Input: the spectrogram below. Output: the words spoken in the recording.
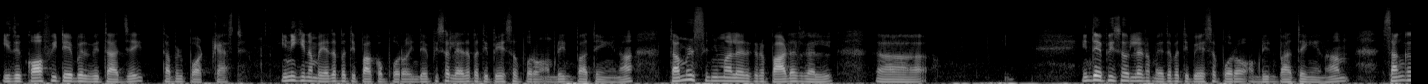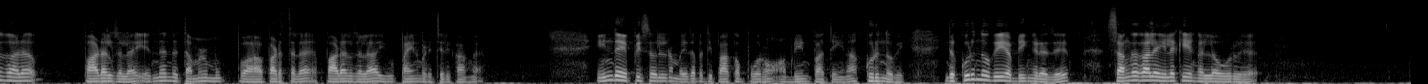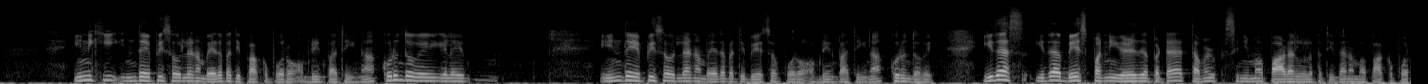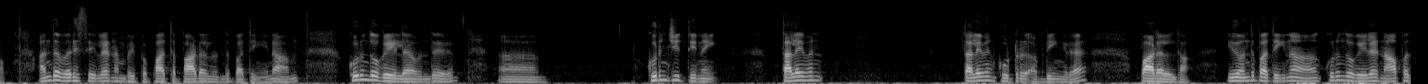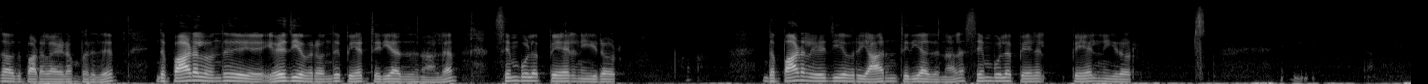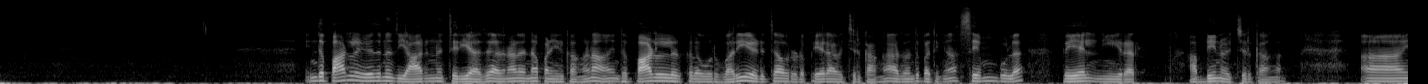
இது coffee table with Ajay Tamil podcast இன்றைக்கி நம்ம எதை பற்றி பார்க்க போகிறோம் இந்த எபிசோடில் எதை பற்றி பேச போகிறோம் அப்படின்னு பார்த்தீங்கன்னா தமிழ் சினிமாவில் இருக்கிற பாடல்கள் இந்த எபிசோடில் நம்ம எதை பற்றி பேச போகிறோம் அப்படின்னு பார்த்தீங்கன்னா சங்ககால பாடல்களை எந்தெந்த தமிழ் மு படத்தில் பாடல்களை பயன்படுத்தியிருக்காங்க. இந்த எபிசோடில் நம்ம எதை பற்றி பார்க்க போகிறோம் அப்படின்னு பார்த்தீங்கன்னா குறுந்தொகை. இந்த குறுந்தொகை அப்படிங்கிறது சங்ககால இலக்கியங்களில் ஒரு இன்றைக்கி இந்த எபிசோடில் நம்ம எதை பற்றி பார்க்க போகிறோம் அப்படின்னு பார்த்தீங்கன்னா குறுந்தொகைகளை இந்த எபிசோடில் நம்ம எதை பற்றி பேச போகிறோம் அப்படின்னு பார்த்தீங்கன்னா குறுந்தொகை. இதை இதை பேஸ் பண்ணி எழுதப்பட்ட தமிழ் சினிமா பாடல்களை பற்றி தான் நம்ம பார்க்க போகிறோம் அந்த வரிசையில் நம்ம இப்போ பார்த்த பாடல் வந்து பார்த்திங்கன்னா குறுந்தொகையில் வந்து குறிஞ்சி திணை தலைவன் தலைவன் கூற்று அப்படிங்கிற பாடல் தான். இது வந்து பார்த்திங்கன்னா குறுந்தொகையில் நாற்பதாவது பாடலாக இடம்பெறுது. இந்த பாடல் வந்து எழுதியவர் வந்து பேர் தெரியாததுனால செம்புல பேர் நீரோர் இந்த பாடல் எழுதியவர் யாருன்னு தெரியாததுனால செம்புல பேல் பேல் நீரோர். இந்த பாடலை எழுதுனது யாருன்னு தெரியாது. அதனால் என்ன பண்ணியிருக்காங்கன்னா இந்த பாடலில் இருக்கிற ஒரு வரியை எடுத்து அவரோட பேராக வச்சுருக்காங்க. அது வந்து பார்த்திங்கன்னா செம்புல பெயல் நீரர் அப்படின்னு வச்சுருக்காங்க.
